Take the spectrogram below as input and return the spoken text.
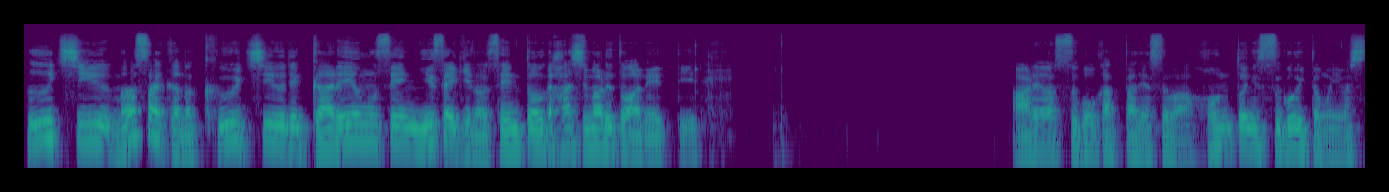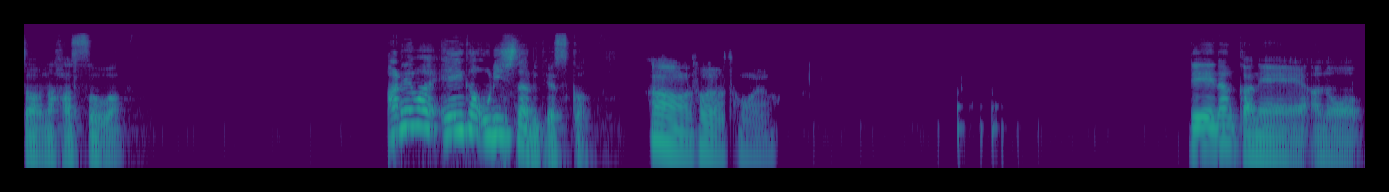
空中、まさかの空中でガレオン船2隻の戦闘が始まるとはねっていう。あれはすごかったですわ。本当にすごいと思いました、あの発想は。あれは映画オリジナルですか？ああ、そうだと思うよ。で、なんかね、あの、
